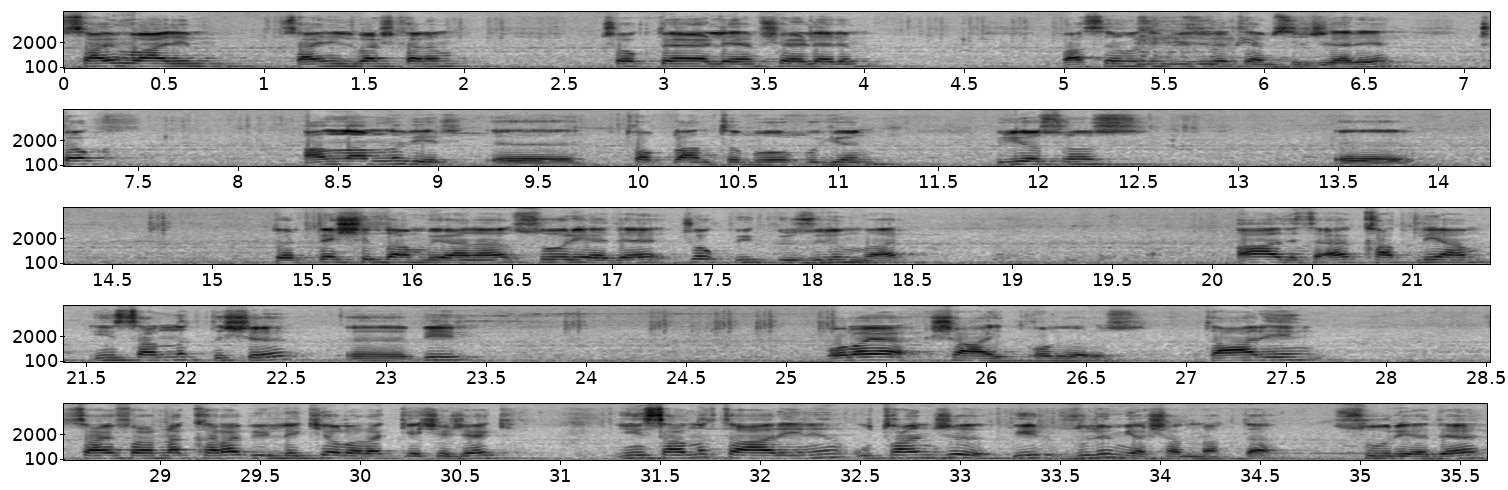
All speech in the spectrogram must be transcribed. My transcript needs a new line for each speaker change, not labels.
Sayın Valim, Sayın İl Başkanım, çok değerli hemşehrilerim, basınımızın güzide temsilcileri, çok anlamlı bir e, toplantı bu bugün. Biliyorsunuz e, 4-5 yıldan bu yana Suriye'de çok büyük bir zulüm var. Adeta katliam, insanlık dışı e, bir olaya şahit oluyoruz. Tarihin sayfalarına kara bir leke olarak geçecek insanlık tarihinin utancı bir zulüm yaşanmakta Suriye'de.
